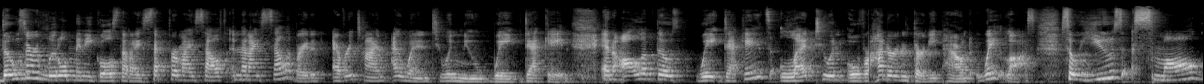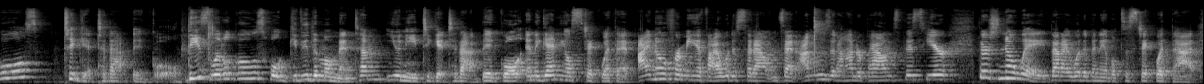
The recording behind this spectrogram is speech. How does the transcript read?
Those are little mini goals that I set for myself and then I celebrated every time I went into a new weight decade. And all of those weight decades led to an over 130 pound weight loss. So use small goals to get to that big goal. These little goals will give you the momentum you need to get to that big goal. And again, you'll stick with it. I know for me, if I would have set out and said, I'm losing 100 pounds this year, there's no way that I would have been able to stick with that.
